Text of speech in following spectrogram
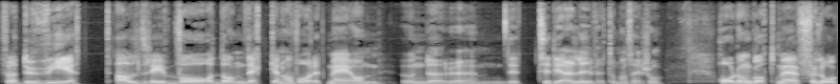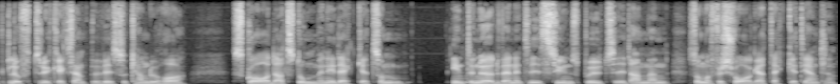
För att du vet aldrig vad de däcken har varit med om under eh, det tidigare livet om man säger så. Har de gått med för lågt lufttryck exempelvis så kan du ha skadat stommen i däcket som inte nödvändigtvis syns på utsidan men som har försvagat däcket egentligen.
